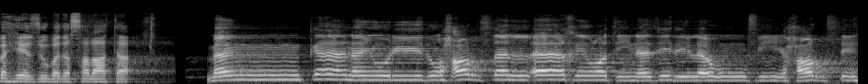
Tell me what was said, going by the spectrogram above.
بەهێز و بەدەسەڵاتە من كان يريد حرث الآخرة نزد له في حرثه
